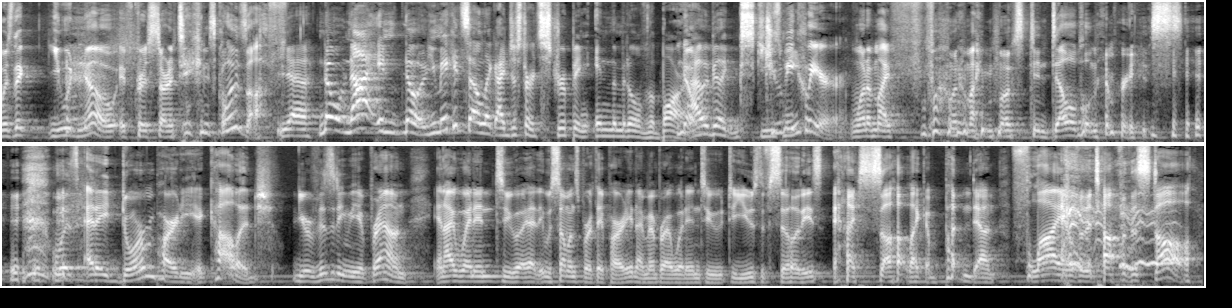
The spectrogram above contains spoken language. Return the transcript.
was that you would know if Chris started taking his clothes off. Yeah. No, not in. No, you make it sound like I just started stripping in the middle of the bar. No. I would be like, "Excuse to me." be clear, one of my one of my most indelible memories was at a dorm party at college. You were visiting me at Brown, and I went into uh, it was someone's birthday party, and I remember I went into to use the facilities, and I saw like a button down fly over the top of the stall.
